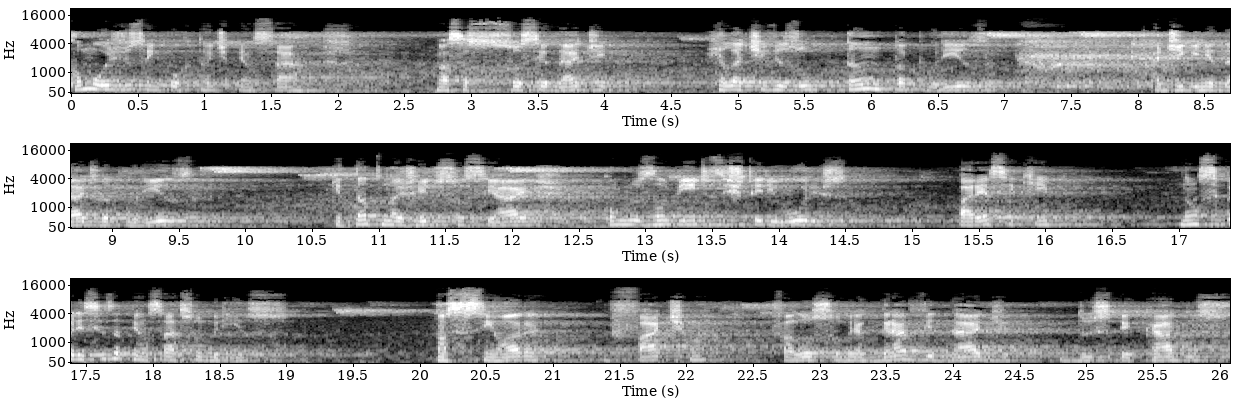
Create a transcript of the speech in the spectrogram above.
Como hoje isso é importante pensarmos. Nossa sociedade relativizou tanto a pureza, a dignidade da pureza, que tanto nas redes sociais como nos ambientes exteriores parece que não se precisa pensar sobre isso. Nossa Senhora Fátima falou sobre a gravidade dos pecados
